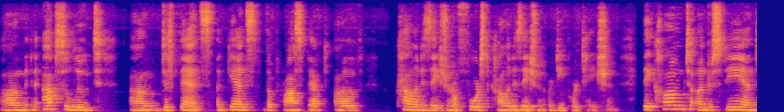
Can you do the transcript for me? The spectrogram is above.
um, an absolute um, defense against the prospect of colonization or forced colonization or deportation. They come to understand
